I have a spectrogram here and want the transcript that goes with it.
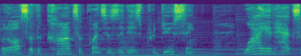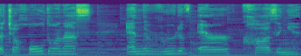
but also the consequences it is producing, why it had such a hold on us, and the root of error causing it.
